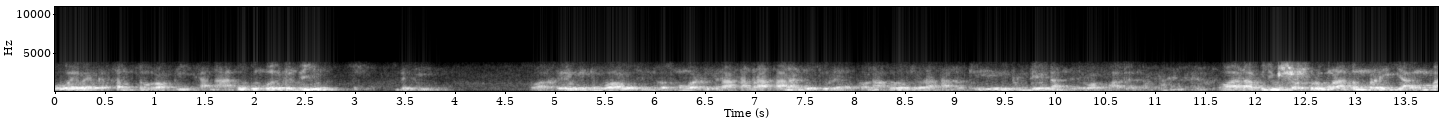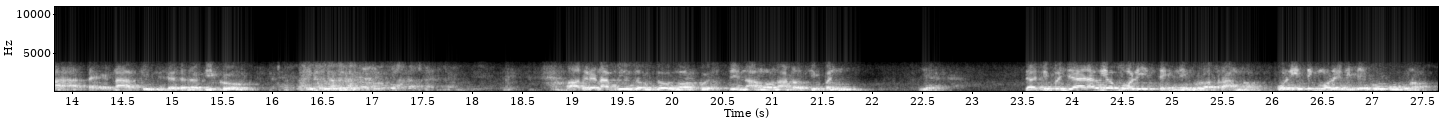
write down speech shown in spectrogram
Kowe kesemsem roh pisan. Aku kumpul gede. Begini. Akhirnya gini wow, sing terus ngewar di rasan-rasanan itu sudah. Kalau aku harus rasan di gendenan ruang makan. Wah, Nabi Yusuf kerungu langsung meriang mati. Nabi bisa ada bigo. Akhirnya Nabi Yusuf itu Gusti nak ngono atau dipen. Ya. Jadi penjara ya politik ini kalau terang. Politik mulai di kuno.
